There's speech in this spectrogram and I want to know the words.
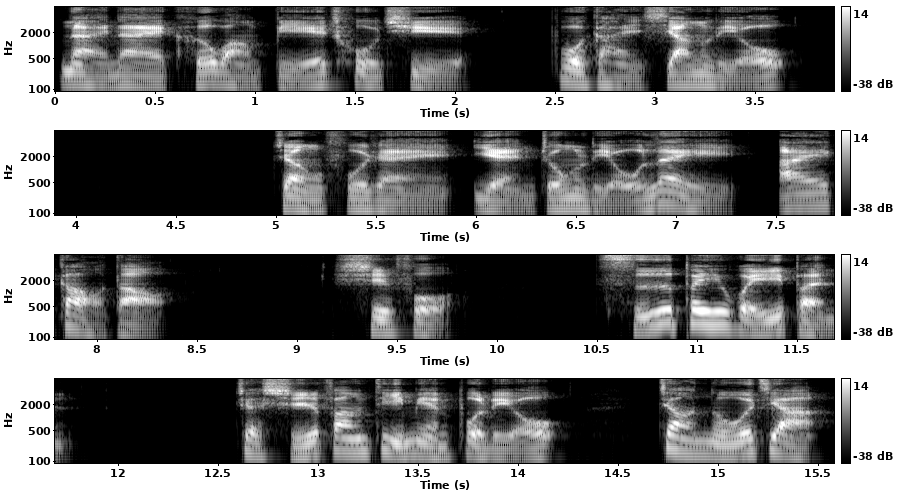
奶奶可往别处去，不敢相留。”郑夫人眼中流泪，哀告道：“师傅，慈悲为本。”这十方地面不留，叫奴家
